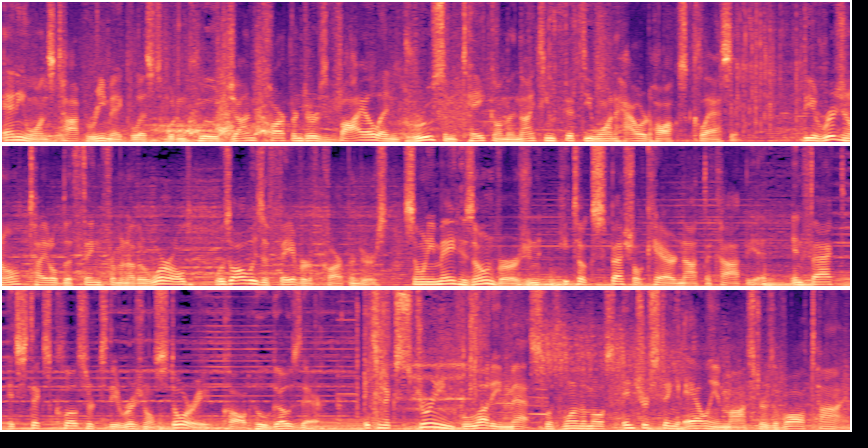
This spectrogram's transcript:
anyone's top remake list would include John Carpenter's vile and gruesome take on the 1951 Howard Hawks classic. The original, titled The Thing from Another World, was always a favorite of Carpenter's, so when he made his own version, he took special care not to copy it. In fact, it sticks closer to the original story, called Who Goes There. It's an extreme bloody mess with one of the most interesting alien monsters of all time,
